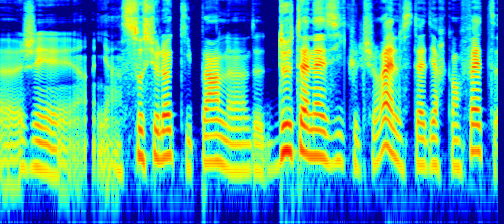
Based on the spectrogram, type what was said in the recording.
il y a un sociologue qui parle d'euthanasie culturelle, c'est-à-dire qu'en fait,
